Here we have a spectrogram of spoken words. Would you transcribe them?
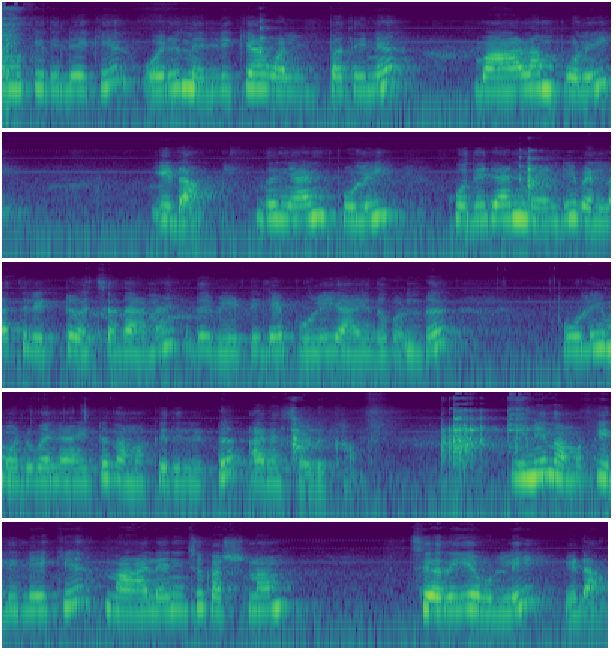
നമുക്കിതിലേക്ക് ഒരു നെല്ലിക്ക വലുപ്പത്തിന് വാളം പുളി ഇടാം. ഇത് ഞാൻ പുളി കുതിരാൻ വേണ്ടി വെള്ളത്തിലിട്ട് വെച്ചതാണ്. ഇത് വീട്ടിലെ പുളി ആയതുകൊണ്ട് പുളി മുഴുവനായിട്ട് നമുക്കിതിലിട്ട് അരച്ചെടുക്കാം. ഇനി നമുക്ക് ഇതിലേക്ക് നാലഞ്ച് കഷ്ണം ചെറിയ ഉള്ളി ഇടാം.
